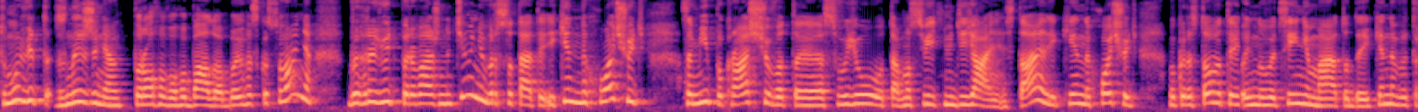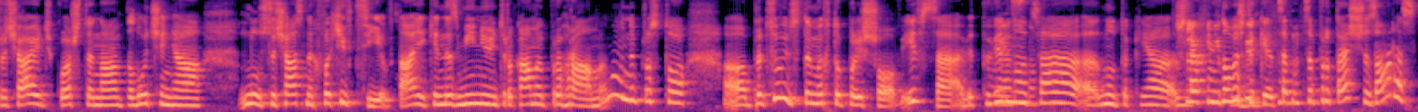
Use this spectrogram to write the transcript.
Тому від зниження порогового балу або його скасування виграють переважно ті університети, які не хочуть самі покращувати свою там освітню діяльність, та які не хочуть використовувати інноваційні методи, які не витрачають кошти на залучення ну, сучасних фахівців, та які не змінюють роками програми. Ну вони просто а, працюють з тими, хто прийшов, і все. Відповідно, Ясно. це е, ну так я Шлях знову ж таки. Це це про те, що зараз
